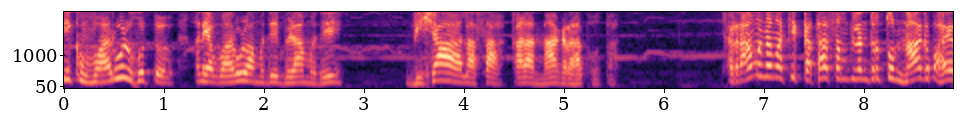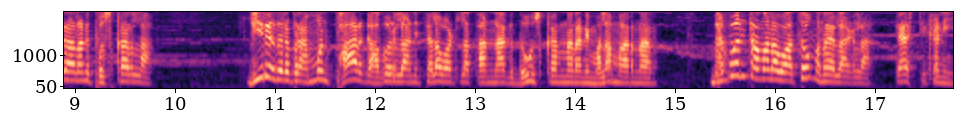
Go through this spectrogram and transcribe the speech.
एक वारुळ होतं आणि या वारुळामध्ये बिळामध्ये विशाल असा काळा नाग राहत होता. रामनामाची कथा संपल्यानंतर तो नाग बाहेर आला आणि फुसकारला. वीरधर ब्राह्मण फार घाबरला आणि त्याला वाटला हा नाग दंश करणार आणि मला मारणार. भगवंत आम्हाला वाचव म्हणायला लागला. त्याच ठिकाणी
